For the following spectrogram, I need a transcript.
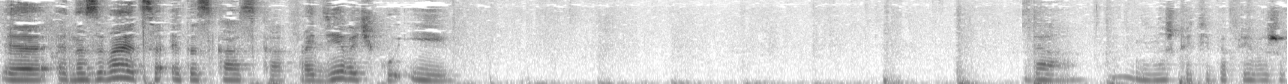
э, называется эта сказка про девочку и Да, немножко тебя привожу.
